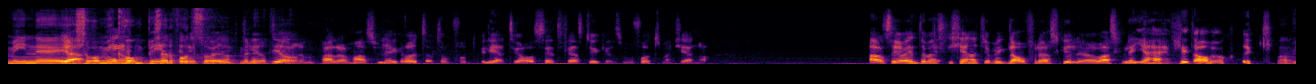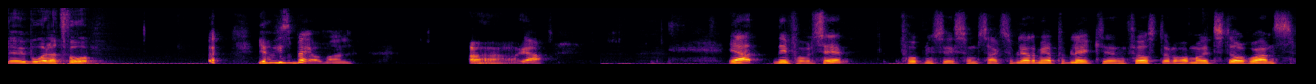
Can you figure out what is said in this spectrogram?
Min, eh, jag såg min kompis hade fått så ja, men inte jag. På alla de här som lägger ut att de fått biljett. Jag har sett flera stycken som har fått som jag känner. Alltså jag vet inte om jag ska känna att jag blir glad för det jag skulle. Jag bara skulle bli jävligt avundsjuk. Man blir ju båda två. ja visst blir man. Uh, ja. Ja, det får vi se. Förhoppningsvis som sagt så blir det mer publik än första. Då har man lite större chans.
